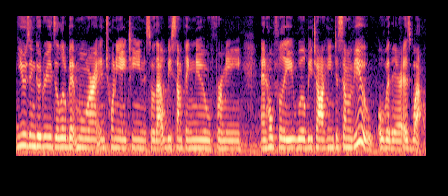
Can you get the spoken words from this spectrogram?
using Goodreads a little bit more in 2018, so that will be something new for me, and hopefully we'll be talking to some of you over there as well.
